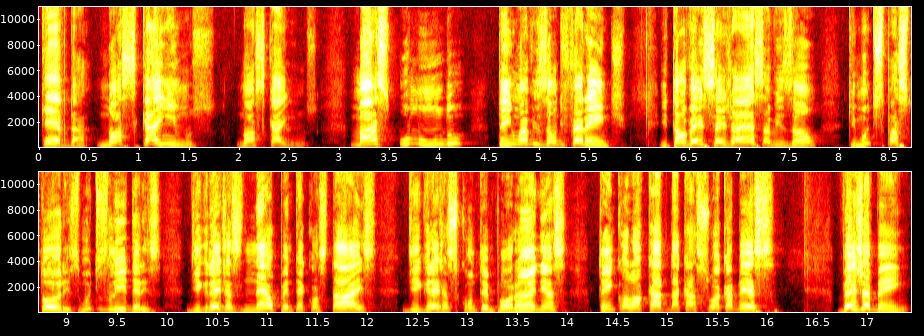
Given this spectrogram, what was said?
queda. Nós caímos, nós caímos. Mas o mundo tem uma visão diferente. E talvez seja essa visão que muitos pastores, muitos líderes de igrejas neopentecostais, de igrejas contemporâneas, têm colocado na sua cabeça. Veja bem,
